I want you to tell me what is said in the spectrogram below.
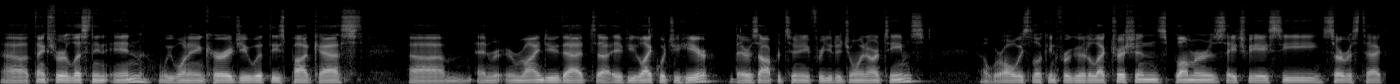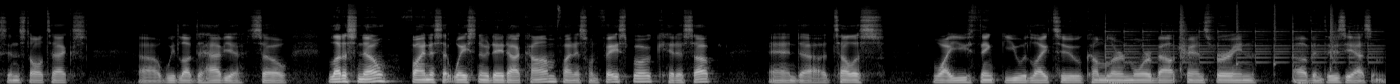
uh, thanks for listening in. We want to encourage you with these podcasts um, and re- remind you that uh, if you like what you hear, there's opportunity for you to join our teams. Uh, we're always looking for good electricians, plumbers, HVAC, service techs, install techs. Uh, we'd love to have you. So let us know. Find us at wastenoday.com. Find us on Facebook. Hit us up and uh, tell us why you think you would like to come learn more about transferring of enthusiasm.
